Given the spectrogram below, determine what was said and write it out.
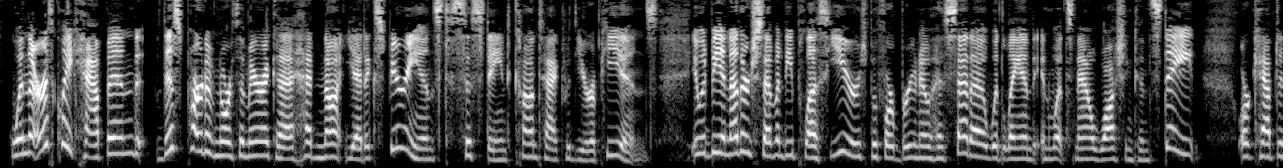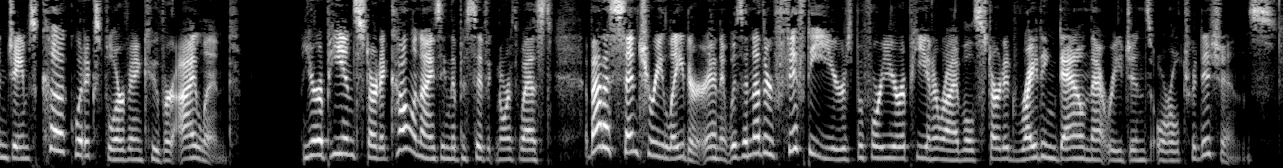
When the earthquake happened, this part of North America had not yet experienced sustained contact with Europeans. It would be another 70 plus years before Bruno Heceta would land in what's now Washington state, or Captain James Cook would explore Vancouver Island. Europeans started colonizing the Pacific Northwest about a century later, and it was another 50 years before European arrivals started writing down that region's oral traditions.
